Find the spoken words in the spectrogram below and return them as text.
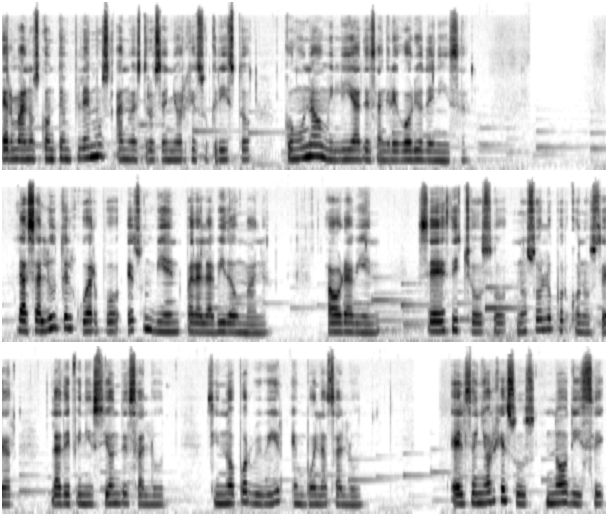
Hermanos, contemplemos a nuestro Señor Jesucristo con una homilía de San Gregorio de Niza. La salud del cuerpo es un bien para la vida humana. Ahora bien, se es dichoso no solo por conocer la definición de salud, sino por vivir en buena salud. El Señor Jesús no dice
